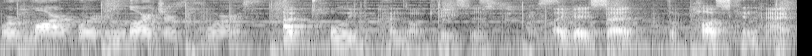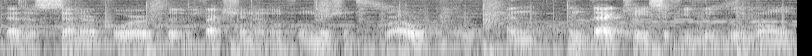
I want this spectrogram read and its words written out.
or mark or enlarge our pores? That totally depends on cases. I. Like I said, the pus can act as a center for the infection and inflammation to grow. Mm-hmm. And in that case, if you leave it alone,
